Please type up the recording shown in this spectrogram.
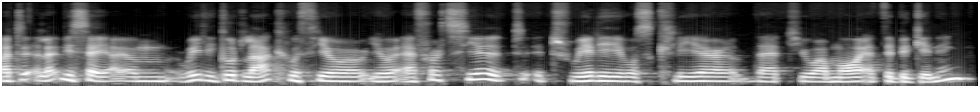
But let me say, um, really good luck with your, your efforts here. It, it really was clear that you are more at the beginning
